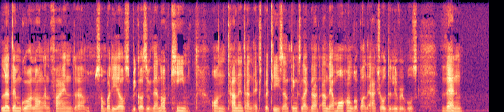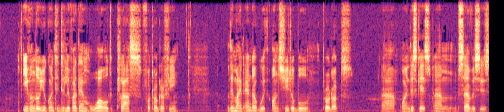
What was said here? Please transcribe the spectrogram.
let them go along and find um, somebody else because if they're not keen on talent and expertise and things like that, and they're more hung up on the actual deliverables, then even though you're going to deliver them world class photography, they might end up with unsuitable products, uh, or in this case, um, services,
